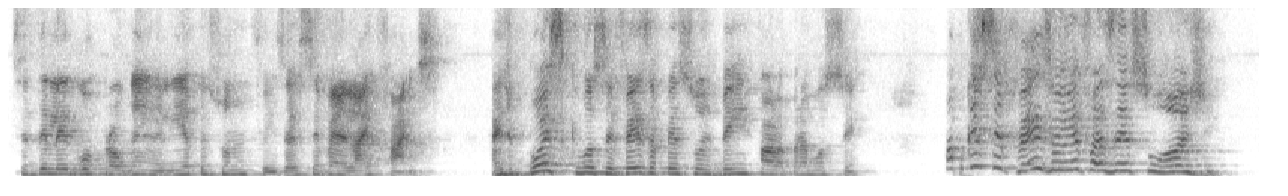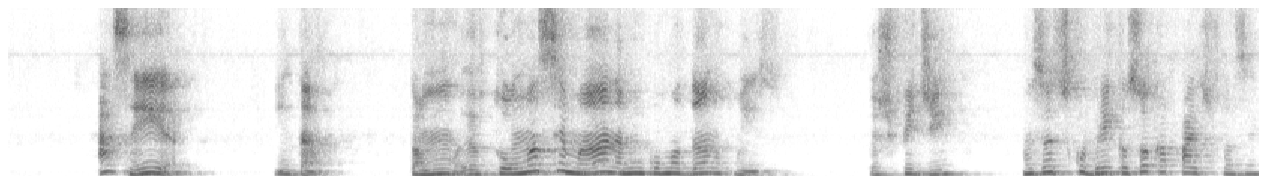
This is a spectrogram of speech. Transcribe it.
você delegou para alguém ali a pessoa não fez. Aí você vai lá e faz. Aí depois que você fez, a pessoa vem e fala para você: Mas por que você fez? Eu ia fazer isso hoje. Ah, você ia? Então, então eu estou uma semana me incomodando com isso. Eu te pedi, mas eu descobri que eu sou capaz de fazer.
